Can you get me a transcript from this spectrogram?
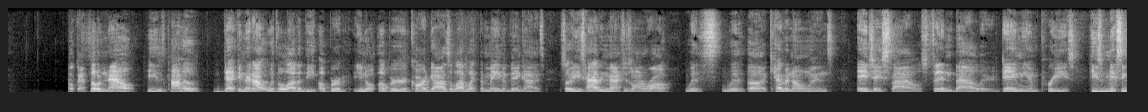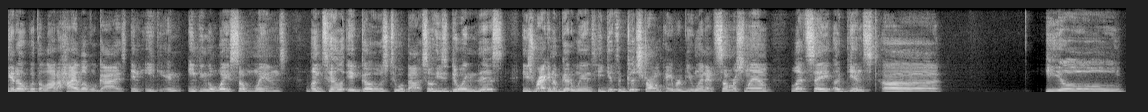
okay. So now he's kind of decking it out with a lot of the upper, you know, upper card guys, a lot of like the main event guys. So he's having matches on Raw with with uh Kevin Owens, AJ Styles, Finn Balor, Damian Priest. He's mixing it up with a lot of high level guys and, ink- and inking away some wins until it goes to about. So he's doing this. He's racking up good wins. He gets a good strong pay per view win at SummerSlam. Let's say against uh heel.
